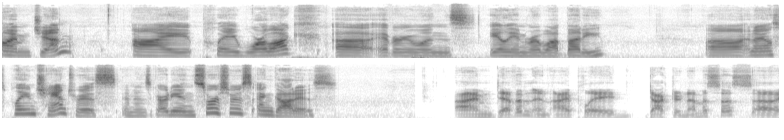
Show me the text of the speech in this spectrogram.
I'm Jen. I play Warlock, uh, everyone's alien robot buddy. Uh, and I also play Enchantress, and as Guardian Sorceress and Goddess. I'm Devin, and I play Dr. Nemesis. Uh,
